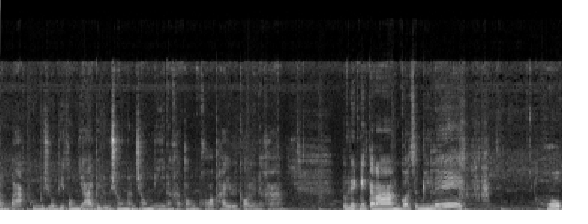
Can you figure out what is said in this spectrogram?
ลำบากคุณผู้ชมที่ต้องย้ายไปดูช่องนั้นช่องนี้นะคะ ต้องขออภัยไว้ก่อนเลยนะคะ ตัวเลขในตารางก็จะมีเลข 6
